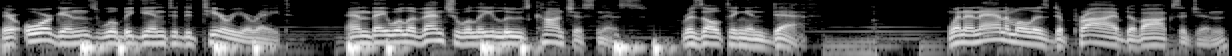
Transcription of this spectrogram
Their organs will begin to deteriorate, and they will eventually lose consciousness, resulting in death. When an animal is deprived of oxygen,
